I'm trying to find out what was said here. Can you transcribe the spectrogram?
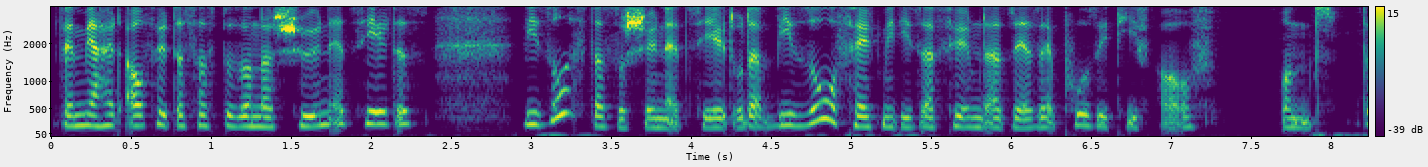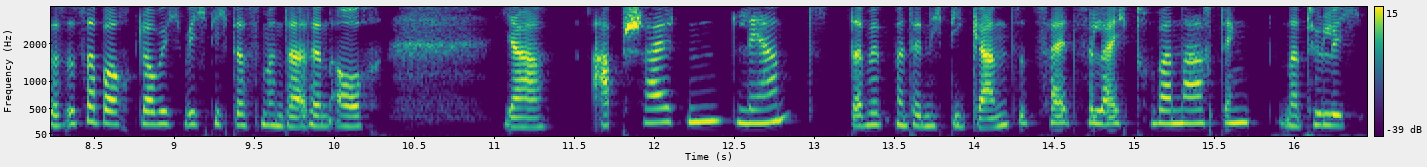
wenn mir halt auffällt, dass was besonders schön erzählt ist, wieso ist das so schön erzählt oder wieso fällt mir dieser Film da sehr sehr positiv auf? Und das ist aber auch, glaube ich, wichtig, dass man da dann auch ja abschalten lernt, damit man dann nicht die ganze Zeit vielleicht drüber nachdenkt. Natürlich,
